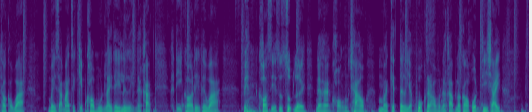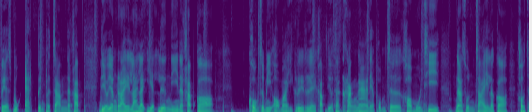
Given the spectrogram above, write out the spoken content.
เท่ากับว่าไม่สามารถจะเก็บข้อมูลอะไรได้เลยนะครับ อันนี้ก็เรียกได้ว่าเป็นข้อเสียสุดๆเลยนะฮะของชาว marketer อย่างพวกเรานะครับ แล้วก็คนที่ใช้ Facebook Ad เป็นประจำนะครับ เดี๋ยวอย่างไรรายละเอียดเรื่องนี้นะครับ ก็ คงจะมีออกมาอีกเรื่อยๆครับเดี๋ยวถ้าครั้งหน้าเนี่ยผมเจอข้อมูลที่น่าสนใจแล้วก็เข้าใจ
